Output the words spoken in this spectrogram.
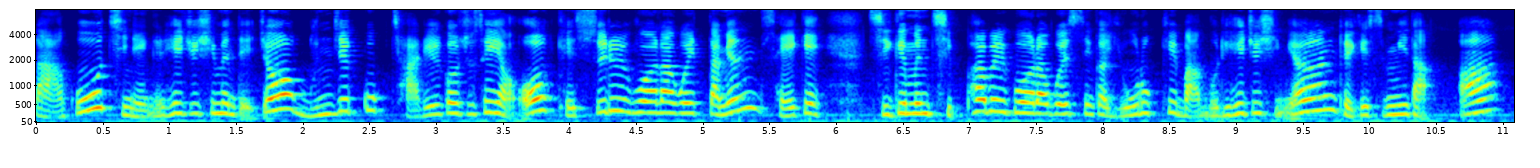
라고 진행을 해주시면 되죠. 문제 꼭 잘 읽어주세요. 어, 개수를 구하라고 했다면 3개. 지금은 집합을 구하라고 했으니까 이렇게 마무리해 주시면 되겠습니다. 아.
